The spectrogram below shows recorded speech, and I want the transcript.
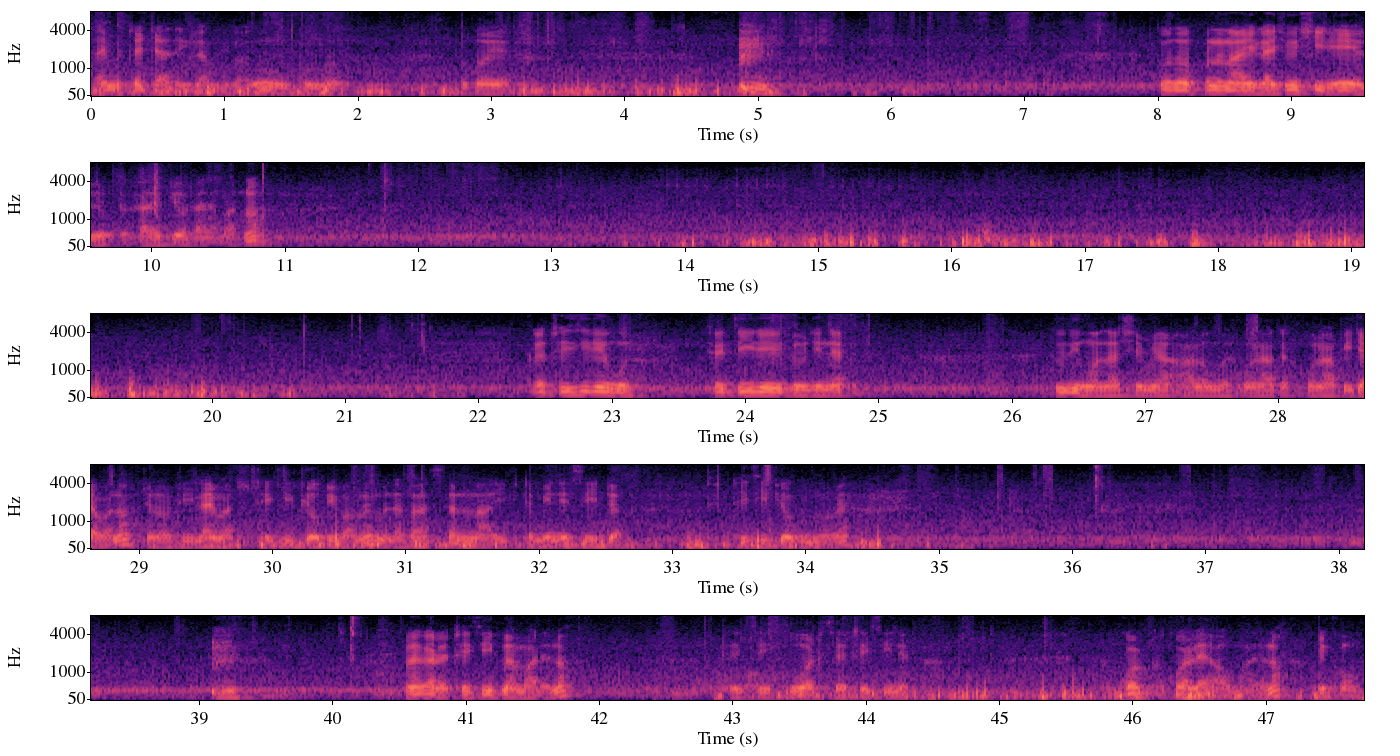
တိုင်းမတက်ကြသေးဘူးလားမသိပါဘူးကိုတော့ကိုတော့ရဲ့ကိုတော့ခုနနာရီလိုက်ရွှေ့ရှိတယ်လို့တခါလေးပြောထားတာပါနော် ထိပ်သီးလေးဝင်ထိပ်သီးလေးလိုချင်တဲ့ဒုတိယဝန်လာရှင်များအားလုံးပဲဝင်လာခဲ့ဝင်လာပြီးကြပါနော်ကျွန်တော်ဒီ live မှာထိပ်သီးပြောပြပါမယ်မနက်ဖြန်7နာရီ10မိနစ်စီအတွက်ထိပ်သီးပြောပြမှာပဲမနက်ကလည်းထိပ်သီးမှန်ပါတယ်နော်ထိပ်သီး930ထိပ်သီးနဲ့အကွက်အကွက်လည်းအောင်ပါတယ်နော်ဒီကုံ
